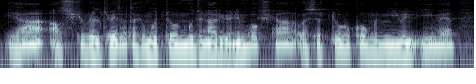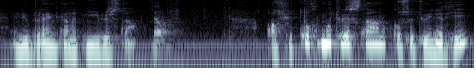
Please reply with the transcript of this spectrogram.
ja, als je wilt weten wat je moet doen, moet je naar je inbox gaan. Wat is er toegekomen? Een nieuwe e-mail. En je brein kan het niet weerstaan. Ja. Als je toch moet weerstaan, kost het je energie.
